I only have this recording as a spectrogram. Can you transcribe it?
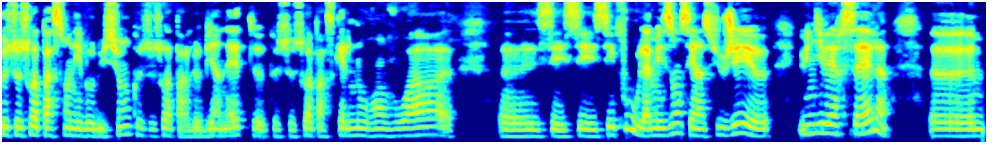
que ce soit par son évolution, que ce soit par le bien-être, que ce soit parce qu'elle nous renvoie euh, c'est fou. La maison, c'est un sujet euh, universel, euh,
